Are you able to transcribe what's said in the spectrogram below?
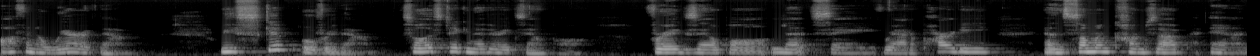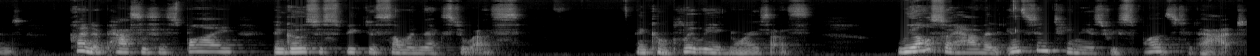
often aware of them we skip over them. So let's take another example. For example, let's say we're at a party and someone comes up and kind of passes us by and goes to speak to someone next to us and completely ignores us. We also have an instantaneous response to that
